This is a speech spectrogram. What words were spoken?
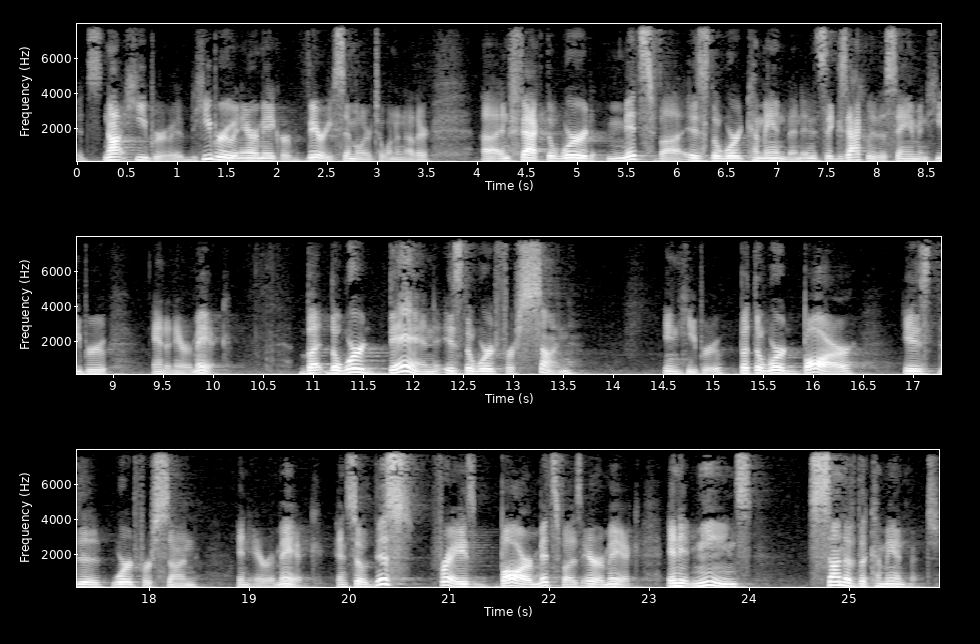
It's not Hebrew. Hebrew and Aramaic are very similar to one another. Uh, in fact, the word mitzvah is the word commandment, and it's exactly the same in Hebrew and in Aramaic. But the word ben is the word for son, in Hebrew, but the word bar is the word for son in Aramaic. And so this phrase, bar mitzvah, is Aramaic, and it means son of the commandment.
